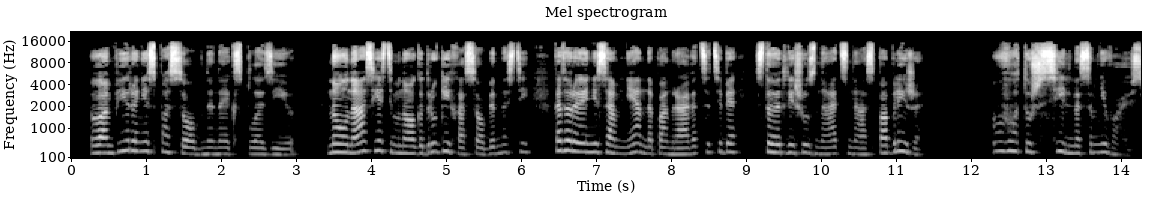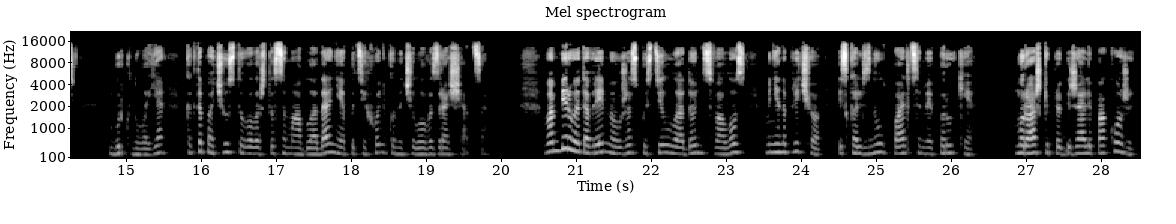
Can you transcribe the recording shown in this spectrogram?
— «вампиры не способны на эксплозию. Но у нас есть много других особенностей, которые, несомненно, понравятся тебе, стоит лишь узнать нас поближе. Вот уж сильно сомневаюсь, буркнула я, когда почувствовала, что самообладание потихоньку начало возвращаться. Вампир в это время уже спустил ладонь с волос мне на плечо и скользнул пальцами по руке. Мурашки пробежали по коже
